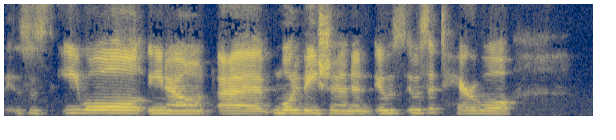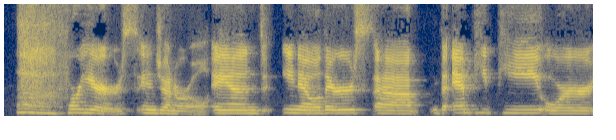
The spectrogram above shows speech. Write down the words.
it's just evil you know uh motivation and it was it was a terrible four years in general and you know there's uh the mpp or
